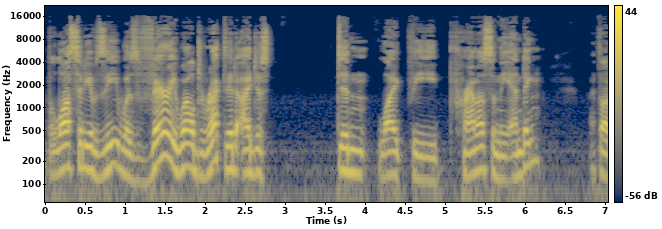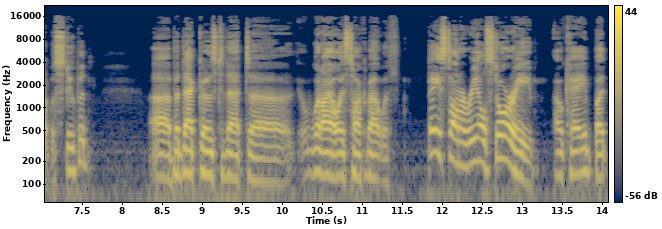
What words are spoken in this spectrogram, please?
the Lost City of Z was very well directed. I just didn't like the premise and the ending. I thought it was stupid. Uh, but that goes to that, uh, what I always talk about with based on a real story. Okay, but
